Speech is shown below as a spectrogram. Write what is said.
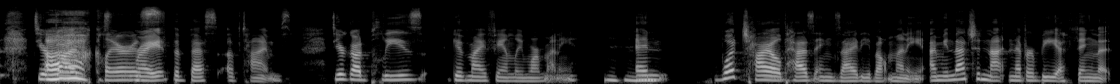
dear Ah, god, Claire's. right? The best of times. Dear god, please give my family more money. Mhm. And what child has anxiety about money? I mean, that should not never be a thing that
